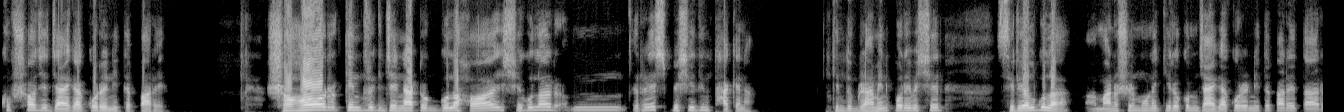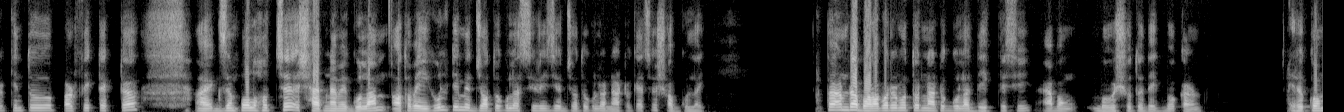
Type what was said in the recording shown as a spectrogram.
খুব সহজে জায়গা করে নিতে পারে। শহর কেন্দ্রিক যে নাটকগুলো হয় সেগুলার রেশ বেশি দিন থাকে না। কিন্তু গ্রামীণ পরিবেশের সিরিয়ালগুলা মানুষের মনে কীরকম জায়গা করে নিতে পারে তার কিন্তু পারফেক্ট একটা এক্সাম্পল হচ্ছে সাহেব নামে গোলাম অথবা ইগল টিমের যতগুলা সিরিজের যতগুলো নাটক আছে সবগুলাই। তো আমরা বরাবরের মতো নাটকগুলো দেখতেছি এবং ভবিষ্যতে দেখব কারণ এরকম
